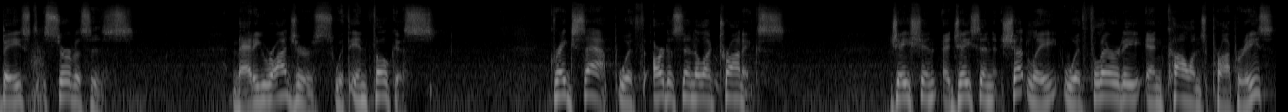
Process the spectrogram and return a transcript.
Based Services, Maddie Rogers with enFocus, Greg Sapp with Artisan Electronics, Jason, uh, Jason Shutley with Flaherty and Collins Properties,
